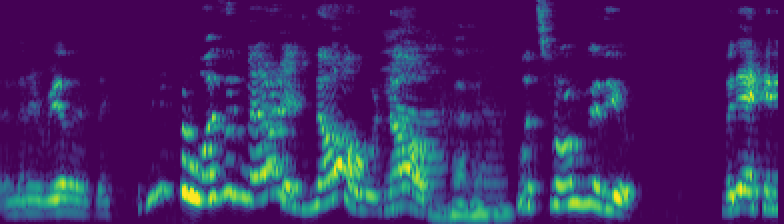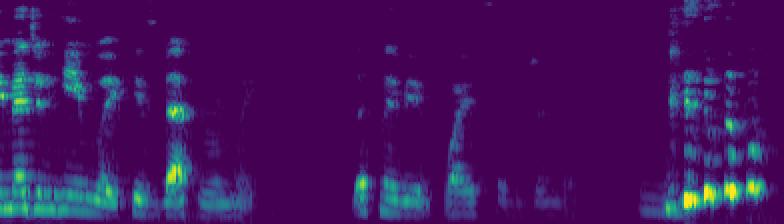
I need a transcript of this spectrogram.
and then I realized like even if I wasn't married, no, no, Yeah, yeah. what's wrong with you? But yeah, I can imagine him like his bathroom, like that's maybe why I said the Mm.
